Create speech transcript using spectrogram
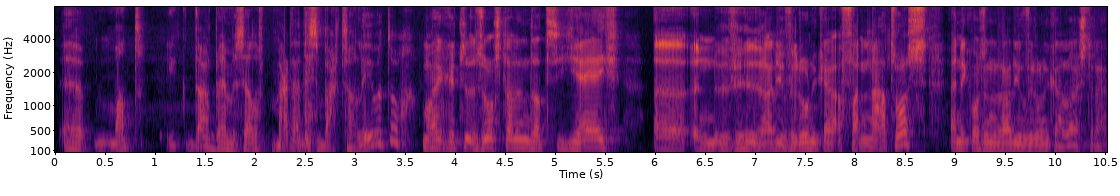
Eh, want ik dacht bij mezelf, maar dat is Bart van Leeuwen toch? Mag ik het zo stellen dat jij eh, een Radio Veronica fanaat was en ik was een Radio Veronica luisteraar?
